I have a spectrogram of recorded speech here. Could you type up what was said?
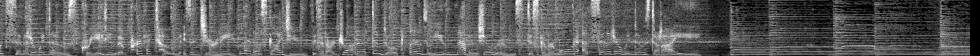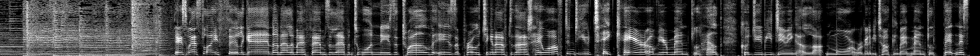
with Senator Windows. Creating the perfect home is a journey. Let us guide you. Visit our Drogheda, Dundalk, and new Navan showrooms. Discover more at senatorwindows.ie. There's Westlife Fool again on LMFM's 11 to 1 news at 12 is approaching. And after that, how often do you take care of your mental health? Could you be doing a lot more? We're going to be talking about mental fitness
